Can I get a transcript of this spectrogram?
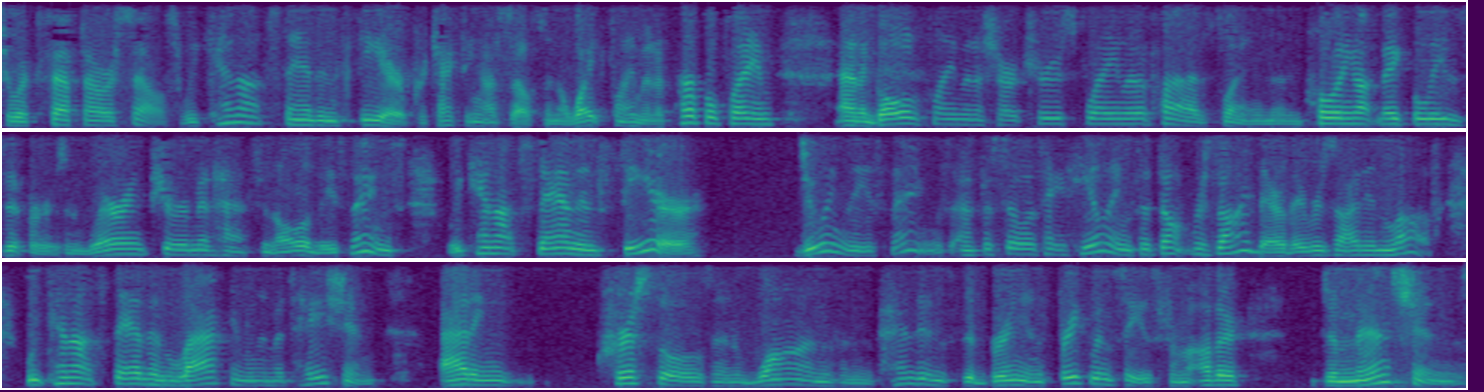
to accept ourselves. We cannot stand in fear, protecting ourselves in a white flame and a purple flame, and a gold flame and a chartreuse flame and a plaid flame, and pulling up make-believe zippers and wearing pyramid hats and all of these things. We cannot stand in fear doing these things and facilitate healings that don't reside there. They reside in love. We cannot stand in lack and limitation, adding crystals and wands and pendants that bring in frequencies from other dimensions.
